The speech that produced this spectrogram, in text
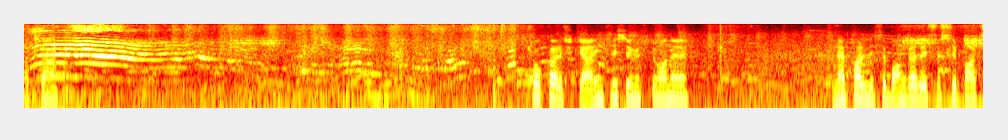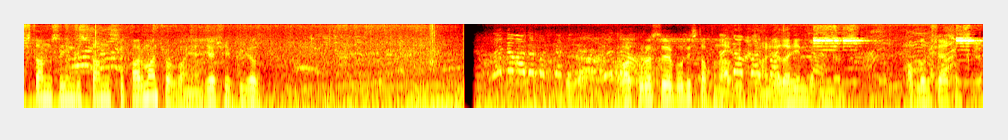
Baksana. Çok karışık ya. Hintlisi, Müslümanı, Nepallisi, Bangladeşlisi, Pakistanlısı, Hindistanlısı karman çorban yani. Yaşayıp gidiyorlar. Ha Bak burası Budist tapınağı büyük ihtimalle ya da Hindu bilmiyorum. Abla bir şeyler satıyor.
